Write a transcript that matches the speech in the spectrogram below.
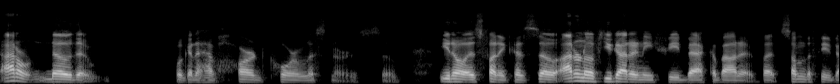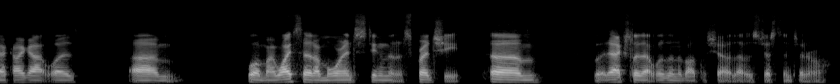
I don't know that we're going to have hardcore listeners. So, you know, it's funny because so I don't know if you got any feedback about it, but some of the feedback I got was, um, well, my wife said I'm more interesting than a spreadsheet. Um, but actually, that wasn't about the show. That was just in general.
